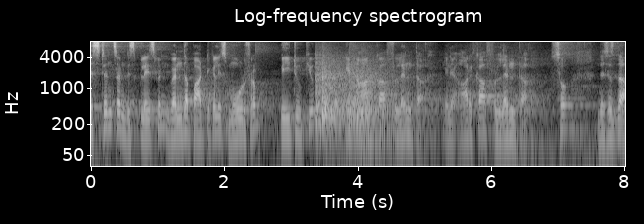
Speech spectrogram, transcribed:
distance and displacement when the particle is moved from p to q in arc of length in an arc of length. So this is the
